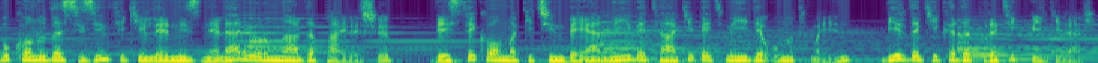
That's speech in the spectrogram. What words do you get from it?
Bu konuda sizin fikirleriniz neler yorumlarda paylaşıp, destek olmak için beğenmeyi ve takip etmeyi de unutmayın. Bir dakikada pratik bilgiler.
